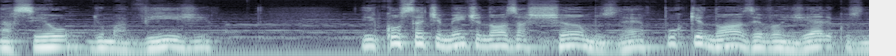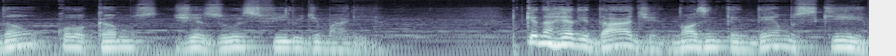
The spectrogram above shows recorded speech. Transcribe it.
nasceu de uma virgem. E constantemente nós achamos, né? Porque nós evangélicos não colocamos Jesus, filho de Maria? Porque na realidade nós entendemos que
